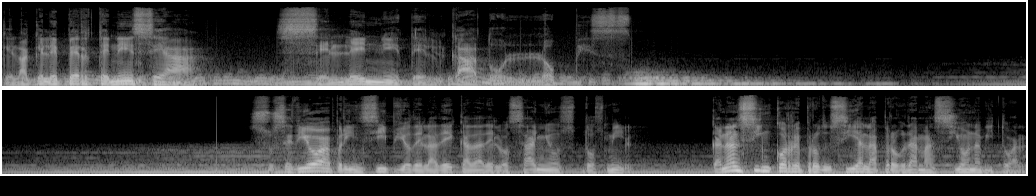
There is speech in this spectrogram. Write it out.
que la que le pertenece a Selene Delgado López. Sucedió a principio de la década de los años 2000. Canal 5 reproducía la programación habitual,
